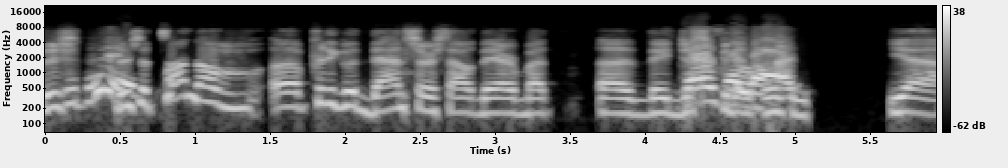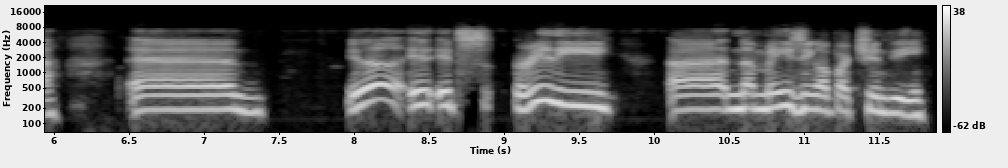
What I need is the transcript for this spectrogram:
there's there's a ton of uh, pretty good dancers out there, but uh, they just There's a couldn't lot. it. Yeah, and you know it, it's really uh, an amazing opportunity.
